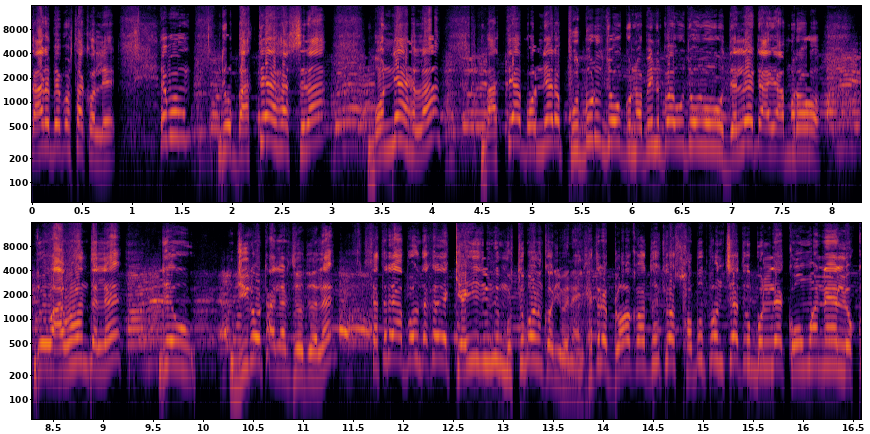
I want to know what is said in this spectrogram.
তার ব্যবস্থা কলে এবং যে বাত্যা আসলা বন্যা হল বাত্যা বন্যার পূর্ব যে নবীন বাবু যে দেলে আমার যে আহ্বান দেলে যে ଜିରୋ ଟାଇଲେଟ୍ ଯେଉଁ ଦେଲେ ସେଥିରେ ଆପଣ ଦେଖାଯାଏ କେହି ଯେମିତି ମୃତ୍ୟୁବରଣ କରିବେ ନାହିଁ ସେଥିରେ ବ୍ଲକ ଅଧ୍ୟକ୍ଷ ସବୁ ପଞ୍ଚାୟତକୁ ବୁଲିଲେ କେଉଁମାନେ ଲୋକ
